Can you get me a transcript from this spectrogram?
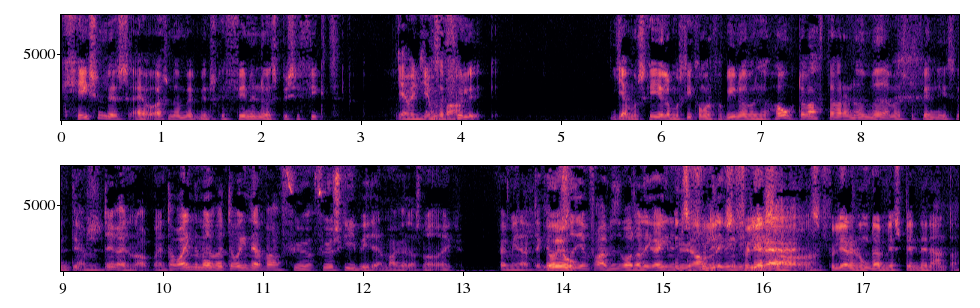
Locationless er jo også noget med, men du skal finde noget specifikt. Jamen Og hjemmefra. selvfølgelig, ja måske, eller måske kommer du forbi noget, hvor du siger, hov, der var, der var der noget med, at man skulle finde i sådan en dims. Jamen, det er rigtigt nok, men der var ingen med, der var en, der var fyr, fyrskibe i Danmark eller sådan noget, ikke? Jeg mener, det kan Jo, jo, sidde hjemmefra og vide, hvor der ligger en i Nyhavn, der ligger selvfølgelig, en i selvfølgelig, er der, og... selvfølgelig er der nogen, der er mere spændende end andre.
